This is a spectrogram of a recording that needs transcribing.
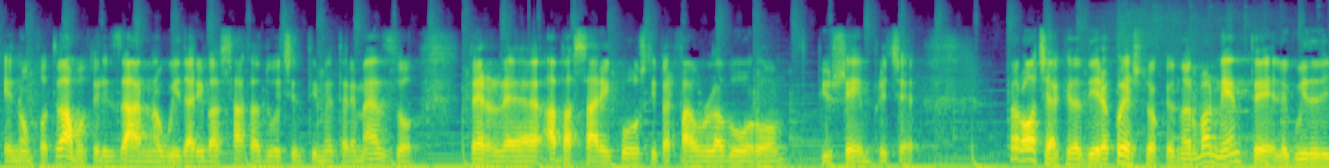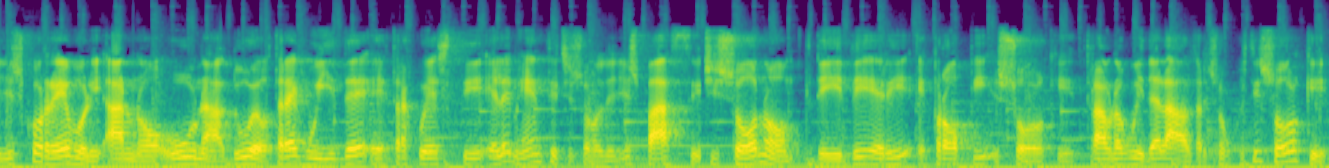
e non potevamo utilizzare una guida ribassata a 2 cm per eh, abbassare i costi per fare un lavoro più semplice però c'è anche da dire questo, che normalmente le guide degli scorrevoli hanno una, due o tre guide e tra questi elementi ci sono degli spazi, ci sono dei veri e propri solchi. Tra una guida e l'altra ci sono questi solchi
